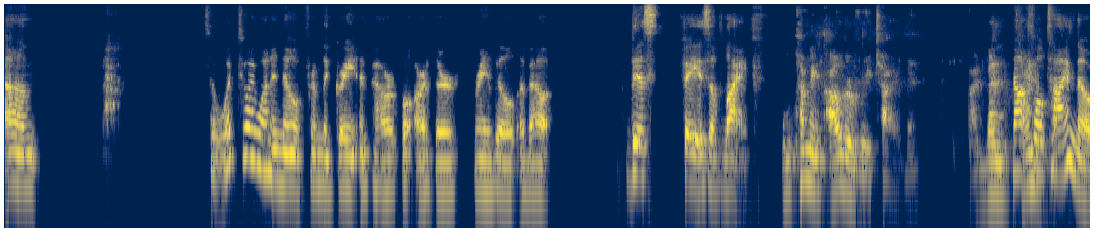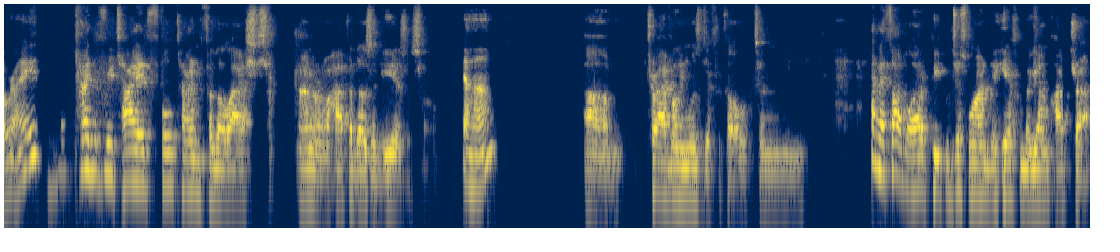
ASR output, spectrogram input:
Um, so, what do I want to know from the great and powerful Arthur Rainville about this phase of life? I'm coming out of retirement. I've been Not full of- time, though, right? kind of retired full time for the last, I don't know, half a dozen years or so. Uh huh. Um, traveling was difficult, and And I thought a lot of people just wanted to hear from a young hotshot,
